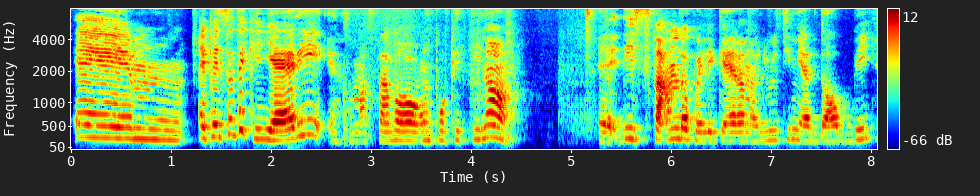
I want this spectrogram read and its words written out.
E, ehm, e pensate che ieri, insomma, stavo un pochettino eh, disfando quelli che erano gli ultimi addobbi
